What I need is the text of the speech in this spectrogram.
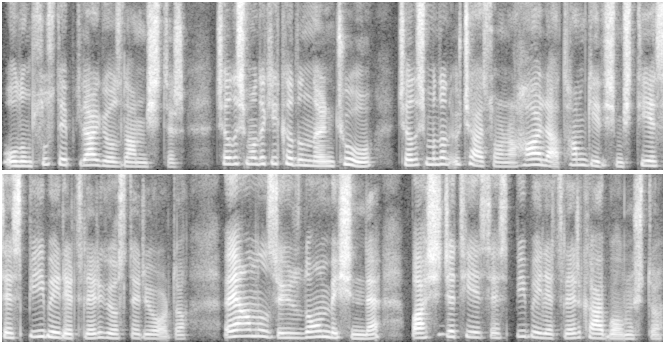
olumsuz tepkiler gözlenmiştir. Çalışmadaki kadınların çoğu çalışmadan 3 ay sonra hala tam gelişmiş TSSB belirtileri gösteriyordu ve yalnızca %15'inde başlıca TSSB belirtileri kaybolmuştu.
